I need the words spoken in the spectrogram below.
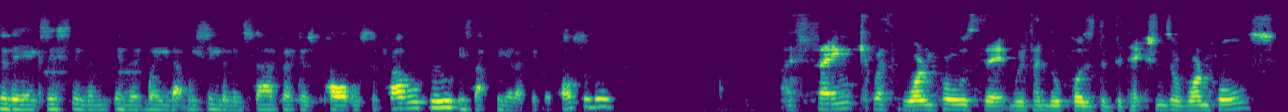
Do they exist in the in the way that we see them in Star Trek as portals to travel through? Is that theoretically possible? I think with wormholes that we've had no positive detections of wormholes.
